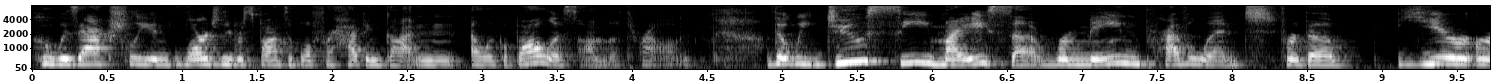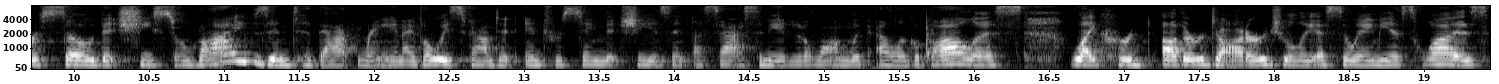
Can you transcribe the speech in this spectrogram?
who was actually largely responsible for having gotten Elagabalus on the throne. Though we do see Maesa remain prevalent for the year or so that she survives into that reign, I've always found it interesting that she isn't assassinated along with Elagabalus, like her other daughter, Julia Soaemias, was.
